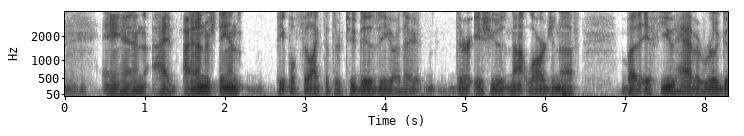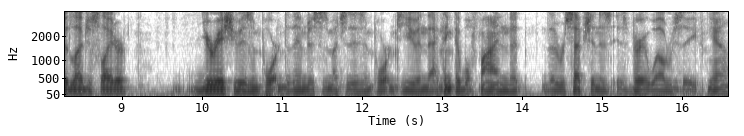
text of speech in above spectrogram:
Mm-hmm. And I, I understand people feel like that they're too busy or their their issue is not large enough. But if you have a really good legislator, your issue is important to them just as much as it is important to you. And I think that we'll find that the reception is, is very well received. Yeah.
